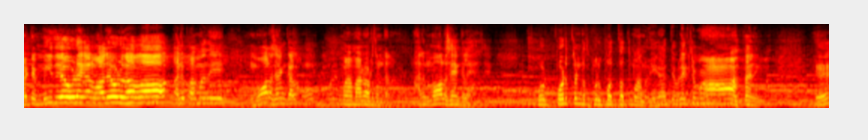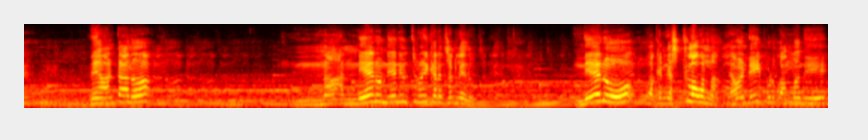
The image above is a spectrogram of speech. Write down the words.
అంటే మీ దేవుడే కాదు మా దేవుడు కావా అని కొంతమంది మూల శంకలు మా- మాట్లాడుతుంటారు. అది మూల శంకలే. పొ- పొడుతుంటది పురు పొద్దు మనం. ఇక అని. నేను అంటాను నా నేను నేను తృణీకరించట్లేదు నేను ఒక నెస్ట్లో ఉన్నా. ఏమండి? ఇప్పుడు కొంతమంది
